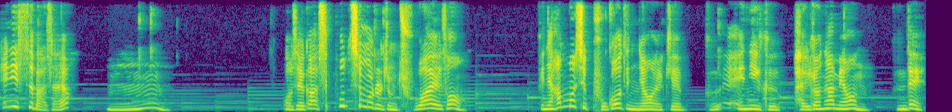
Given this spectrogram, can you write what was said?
테니스 맞아요? 음. 어 제가 스포츠물을 좀 좋아해서 그냥 한 번씩 보거든요. 이렇게 그 애니 그 발견하면. 근데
